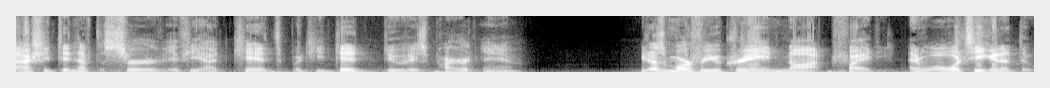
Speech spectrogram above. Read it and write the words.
actually didn't have to serve if you had kids, but he did do his part. You know, he does more for Ukraine, not fighting. And what's he gonna do?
